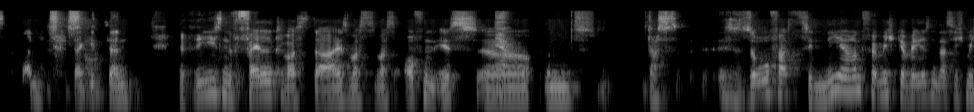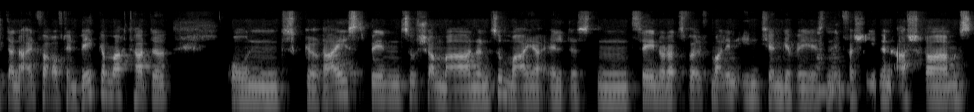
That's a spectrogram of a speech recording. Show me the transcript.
dann, da so. gibt es ein Riesenfeld, was da ist, was, was offen ist. Äh, ja. Und das ist so faszinierend für mich gewesen, dass ich mich dann einfach auf den Weg gemacht hatte und gereist bin zu Schamanen, zu Maya-Ältesten, zehn oder zwölf Mal in Indien gewesen, mhm. in verschiedenen Ashrams.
